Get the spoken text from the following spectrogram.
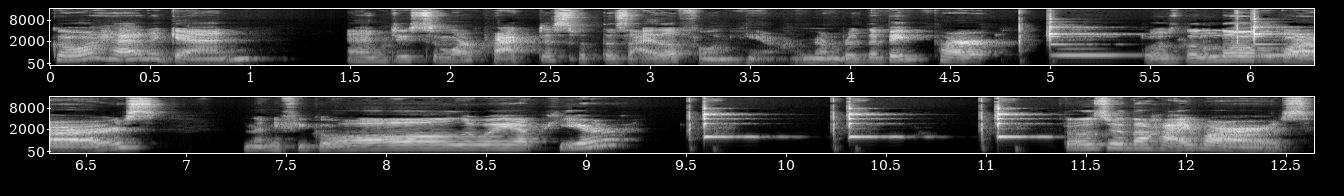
go ahead again and do some more practice with the xylophone here. Remember the big part, those the low bars. And then if you go all the way up here, those are the high bars.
